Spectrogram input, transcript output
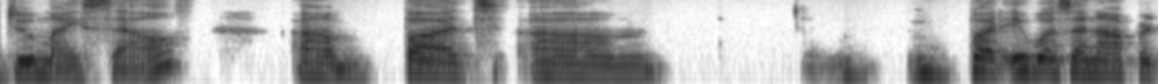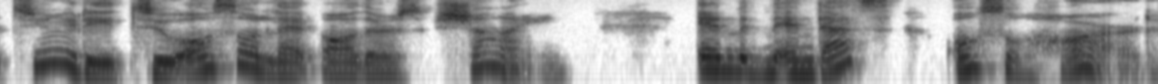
do myself um, but um, but it was an opportunity to also let others shine, and and that's also hard.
